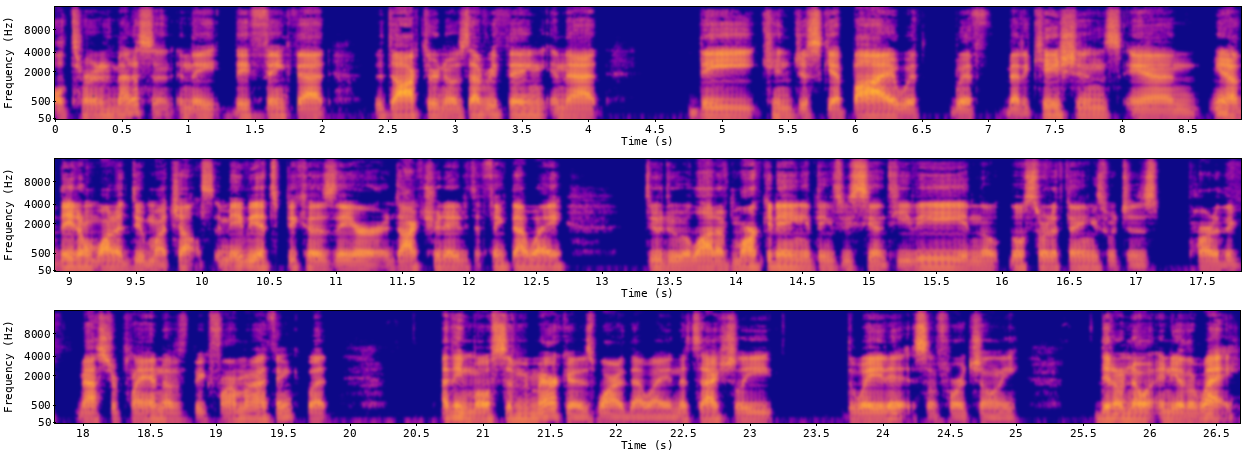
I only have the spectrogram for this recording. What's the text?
alternative medicine and they they think that the doctor knows everything and that they can just get by with with medications and you know they don't want to do much else. And maybe it's because they are indoctrinated to think that way due to a lot of marketing and things we see on TV and th- those sort of things, which is part of the master plan of big pharma, I think. But I think most of America is wired that way, and that's actually the way it is. Unfortunately, they don't know it any other way,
